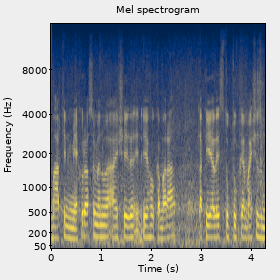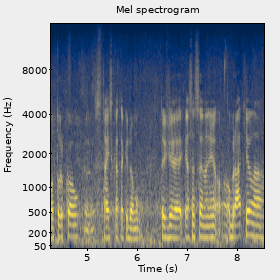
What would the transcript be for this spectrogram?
Martin Měchura se jmenuje a ještě jeho kamarád, taky jeli s tuktukem a ještě s motorkou mm. z Tajska taky domů. Takže já jsem se na ně obrátil, na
